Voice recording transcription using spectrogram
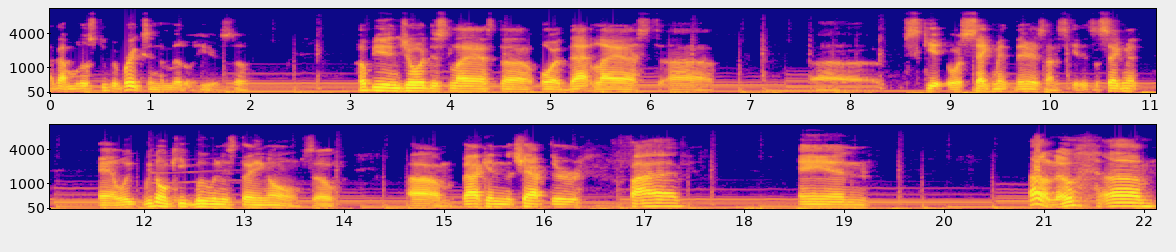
I got my little stupid breaks in the middle here. So, hope you enjoyed this last uh, or that last uh, uh, skit or segment there. It's not a skit, it's a segment. And we, we're going to keep moving this thing on. So, um, back in the chapter five, and I don't know. Um,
